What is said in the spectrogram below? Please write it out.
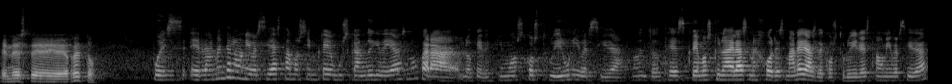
en este reto? Pues eh, realmente en la universidad estamos siempre buscando ideas ¿no? para lo que decimos construir universidad. Entonces creemos que una de las mejores maneras de construir esta universidad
